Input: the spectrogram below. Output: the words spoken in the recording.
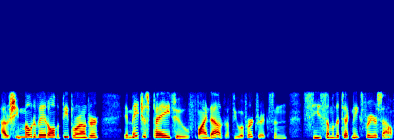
How does she motivate all the people around her? It may just pay to find out a few of her tricks and see some of the techniques for yourself.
